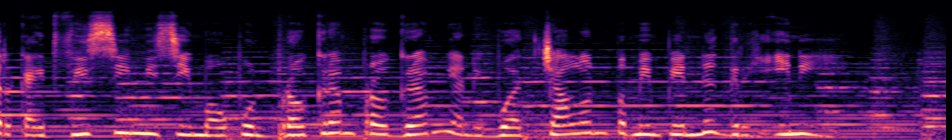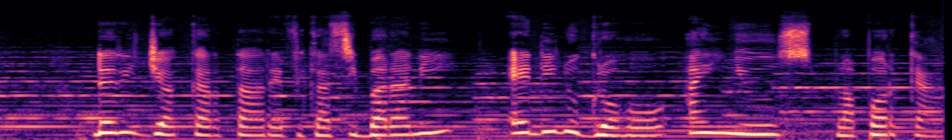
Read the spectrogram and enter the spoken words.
terkait visi misi maupun program-program yang dibuat calon pemimpin negeri ini. Dari Jakarta, Revikasi Barani, Edi Nugroho, iNews melaporkan.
